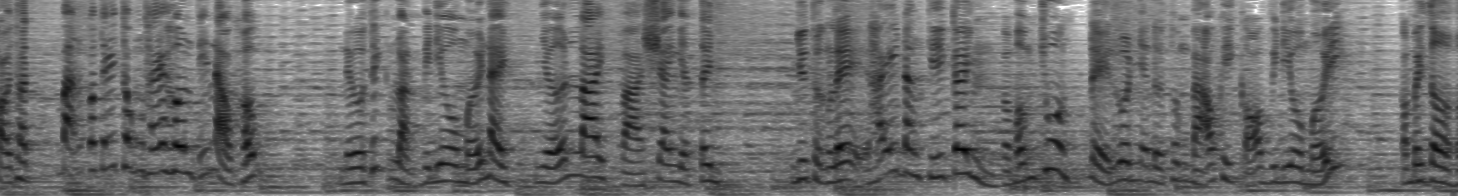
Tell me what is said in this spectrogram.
Hỏi thật, bạn có thấy thông thái hơn tí nào không? Nếu thích loạt video mới này, nhớ like và share nhiệt tình. Như thường lệ, hãy đăng ký kênh và bấm chuông để luôn nhận được thông báo khi có video mới. Còn bây giờ,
